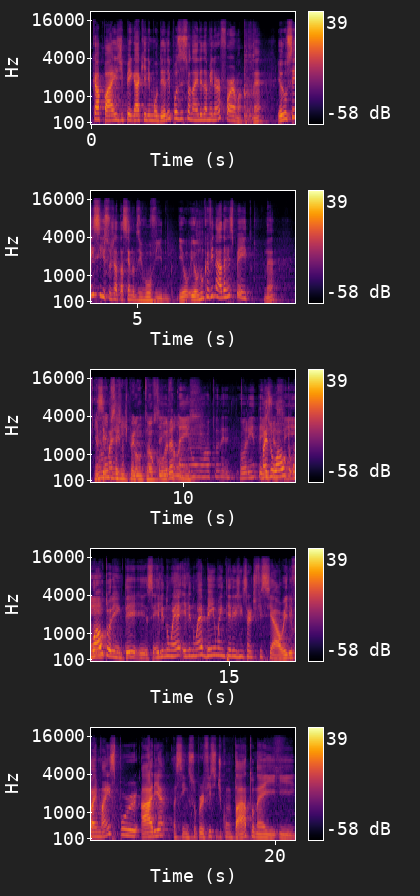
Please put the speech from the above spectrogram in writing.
capaz de pegar aquele modelo e posicionar ele da melhor forma, né? Eu não sei se isso já está sendo desenvolvido. Eu, eu nunca vi nada a respeito, né? Eu não lembro se a imagina- gente perguntou. Procura tem disso. um auto orientation. Mas o auto, assim, o auto orienté, esse, ele não é, ele não é bem uma inteligência artificial. Ele vai mais por área, assim, superfície de contato, né, e,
